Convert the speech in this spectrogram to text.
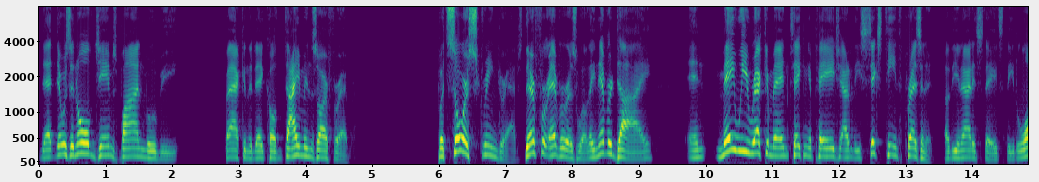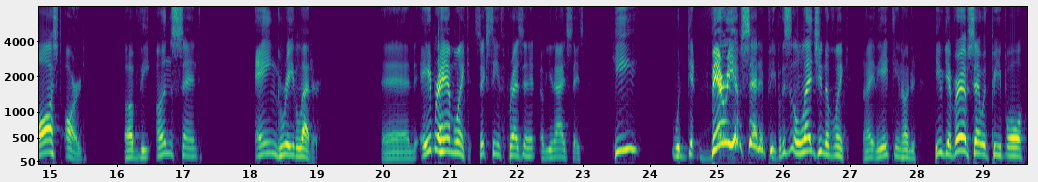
That there was an old James Bond movie back in the day called Diamonds Are Forever. But so are screen grabs. They're forever as well. They never die. And may we recommend taking a page out of the 16th president of the United States, the lost art of the unsent angry letter. And Abraham Lincoln, 16th president of the United States, he would get very upset at people. This is a legend of Lincoln, right? In the 1800s, he would get very upset with people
